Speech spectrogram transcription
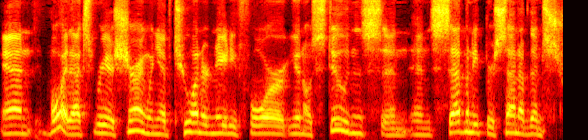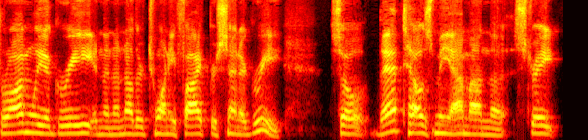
And boy, that's reassuring when you have 284, you know, students and, and 70% of them strongly agree and then another 25% agree. So that tells me I'm on the straight,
